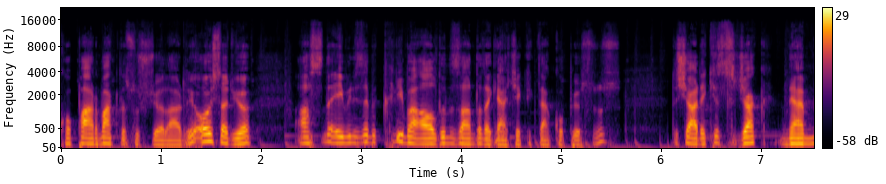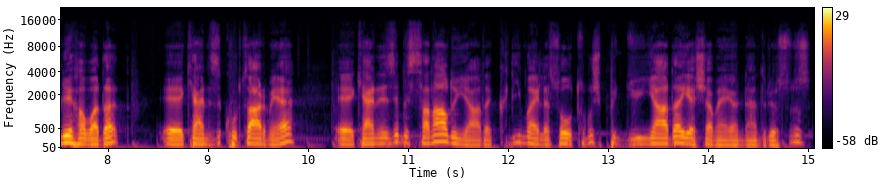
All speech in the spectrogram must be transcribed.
koparmakla suçluyorlar diyor. Oysa diyor aslında evinize bir klima aldığınız anda da gerçeklikten kopuyorsunuz. Dışarıdaki sıcak, nemli havada e, kendinizi kurtarmaya, e, kendinizi bir sanal dünyada, klima ile soğutulmuş bir dünyada yaşamaya yönlendiriyorsunuz.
